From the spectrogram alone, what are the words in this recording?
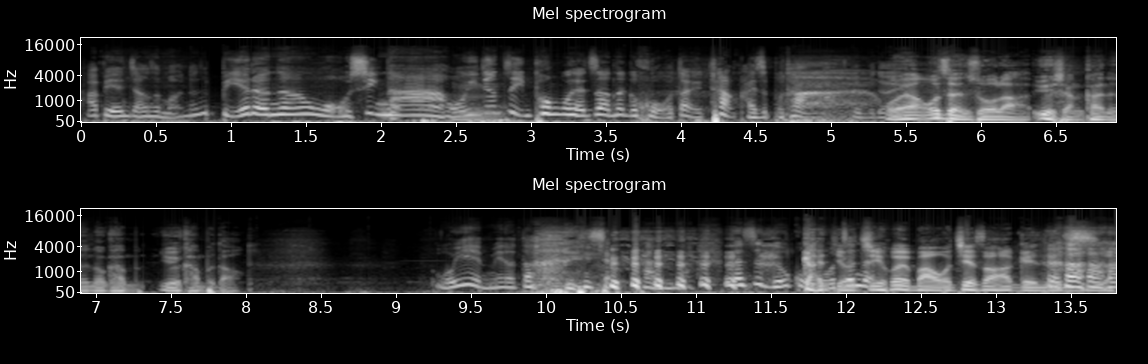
啊，别人讲什么那是别人啊，我信他，我一定要自己碰过才知道那个火到底烫还是不烫嘛，对不对？我要我只能说啦，越想看的人都看不越看不到。我也没有到很想看的，但是如果 我真的机会把我介绍他给你认识啊。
